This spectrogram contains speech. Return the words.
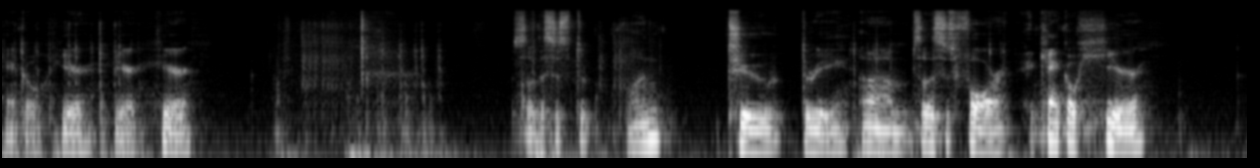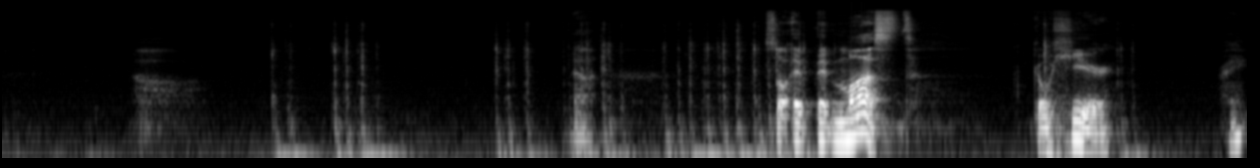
Can't go here, here, here. So this is th one, two, three. Um, so this is four. It can't go here. So it, it must go here. Right?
